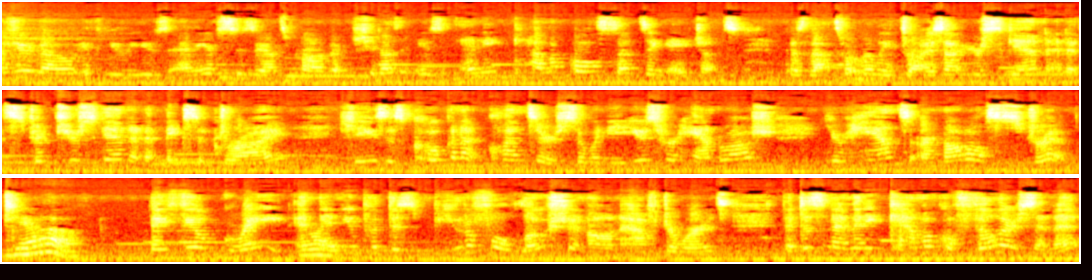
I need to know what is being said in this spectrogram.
as you know, if you use any of Suzanne's products, she doesn't use any chemical sensing agents because that's what really dries out your skin and it strips your skin and it makes it dry. She uses coconut cleansers, so when you use her hand wash, your hands are not all stripped. Yeah. They feel great. And then you put this beautiful lotion on afterwards that doesn't have any chemical fillers in it.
